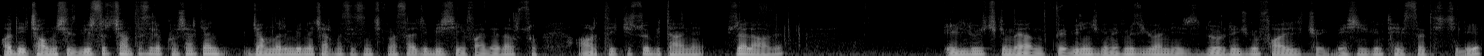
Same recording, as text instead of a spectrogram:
Hadi çalmışız. Bir sırt çantasıyla koşarken camların birine çarpma sesinin çıkması sadece bir şey ifade eder. Su. Artı iki su bir tane. Güzel abi. 53 gün dayanıklı. Birinci gün hepimiz güvendeyiz. Dördüncü gün fareli köy. Beşinci gün tesisat işçiliği.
